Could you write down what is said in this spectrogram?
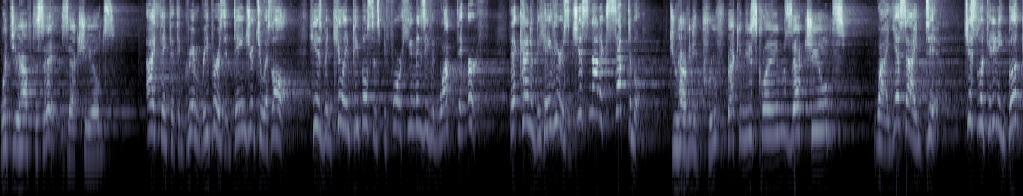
What do you have to say, Zach Shields? I think that the Grim Reaper is a danger to us all. He has been killing people since before humans even walked the earth. That kind of behavior is just not acceptable. Do you have any proof backing these claims, Zach Shields? Why, yes, I do. Just look at any book,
